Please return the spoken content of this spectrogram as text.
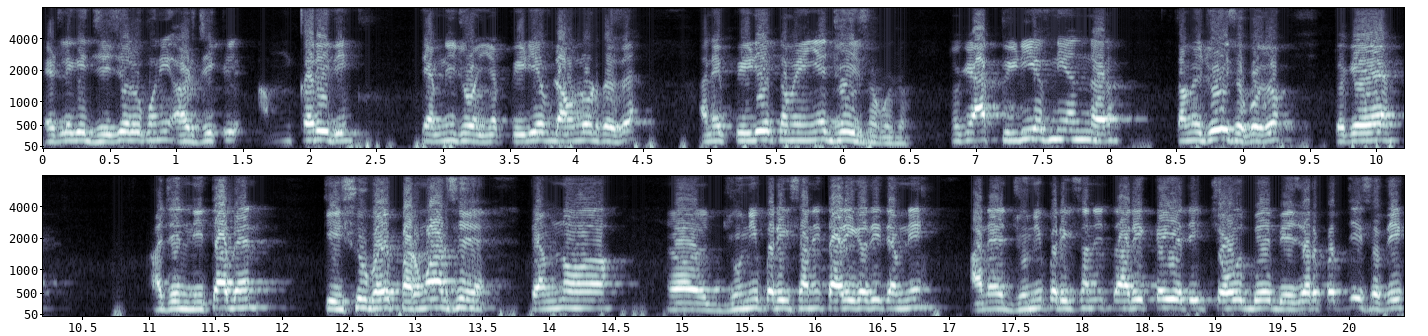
એટલે કે જે જે લોકોની અરજી કરી હતી, તેમની જો અહીંયા પીડીએફ ડાઉનલોડ થશે, અને પીડીએફ તમે અહીંયા જોઈ શકો છો. તો કે આ પીડીએફની અંદર તમે જોઈ શકો છો, તો કે આજે નીતાબેન કેશુભાઈ પરમાર છે, તેમનો જૂની પરીક્ષાની તારીખ હતી તેમની અને જૂની પરીક્ષાની તારીખ કઈ હતી? ચૌદ બે બે હજાર પચીસ હતી.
